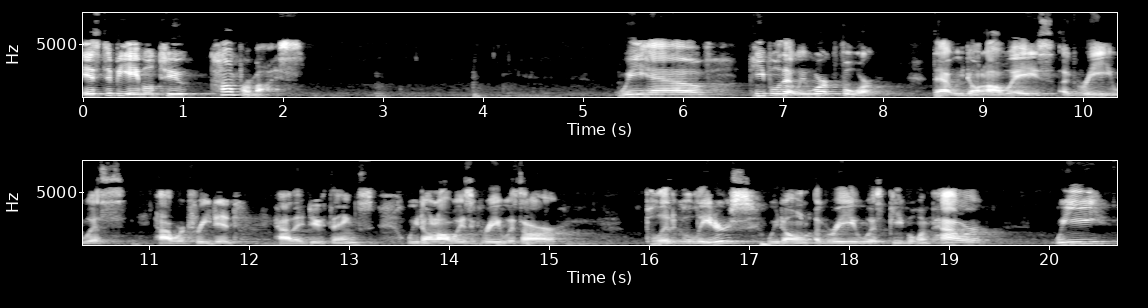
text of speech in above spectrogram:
is to be able to compromise. We have people that we work for that we don't always agree with how we're treated, how they do things. We don't always agree with our political leaders. We don't agree with people in power. We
